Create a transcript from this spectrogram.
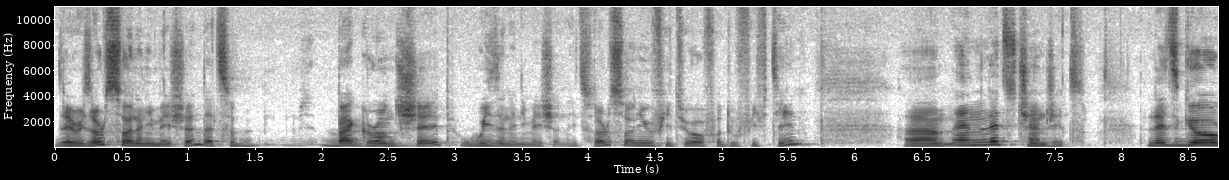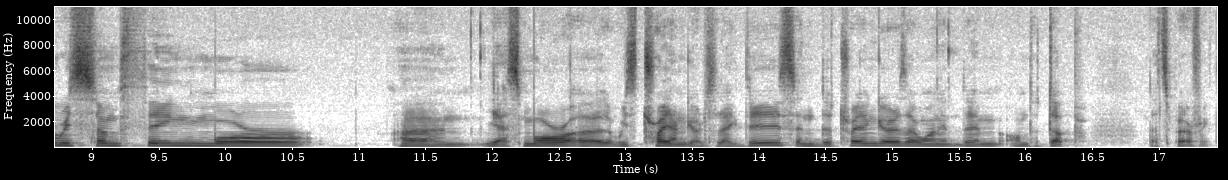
there is also an animation that's a background shape with an animation. It's also a new feature of Odoo 15. Um, and let's change it. Let's go with something more, um, yes, more uh, with triangles like this. And the triangles, I wanted them on the top. That's perfect.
